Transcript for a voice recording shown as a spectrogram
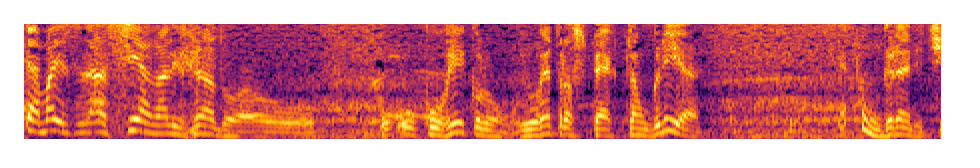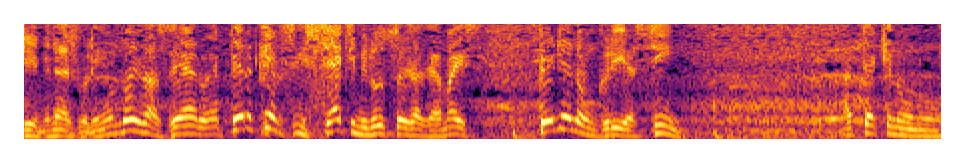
É, mas assim, analisando o, o- o currículo e o retrospecto da Hungria, é um grande time, né, Julinho? Um 2 a 0 É pena que em 7 minutos 2 a 0 mas perder da Hungria assim, até que não, não,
